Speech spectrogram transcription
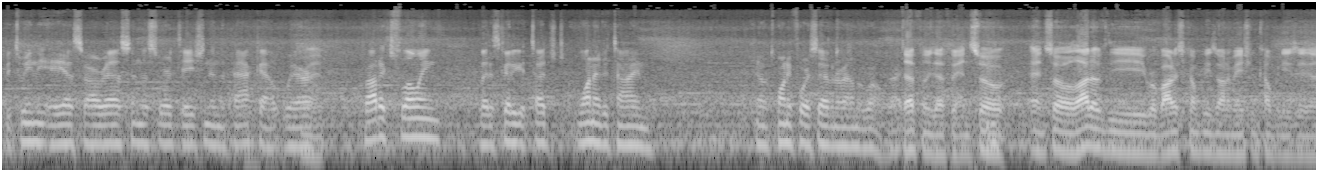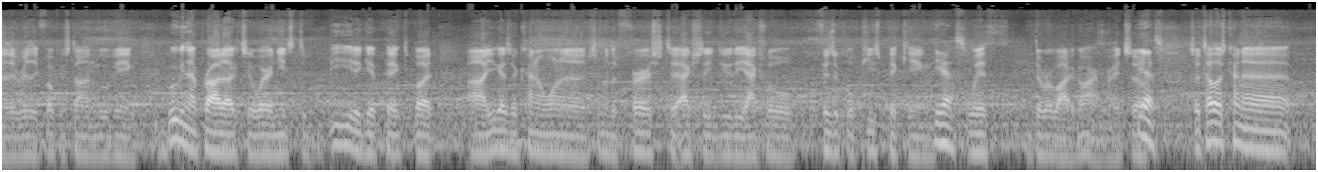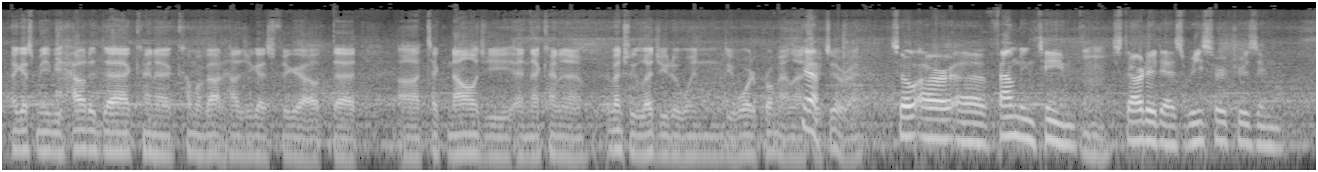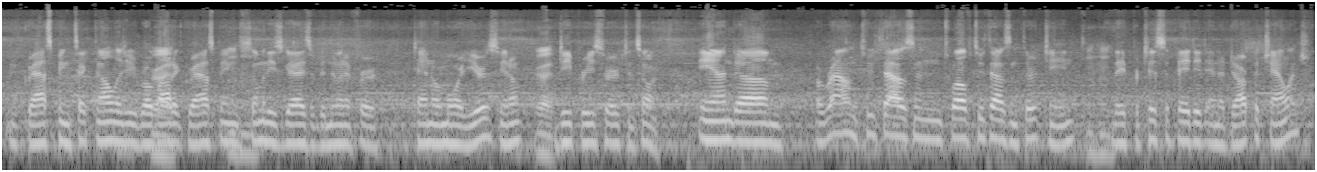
between the ASRS and the sortation and the pack out where Right. products flowing, but it's got to get touched one at a time, you know, 24/7 around the world, right? Definitely, definitely. And so, and so, a lot of the robotics companies, automation companies, you know, they're really focused on moving, moving that product to where it needs to be to get picked. But uh, you guys are kind of one of the, some of the first to actually do the actual physical piece picking Yes. with the robotic arm, right? So, Yes. so tell us, kind of, I guess maybe how did that kind of come about? How did you guys figure out that? Uh, technology and that kind of eventually led you to win the award at ProMat last Yeah. year too, right? So our uh, founding team Mm-hmm. started as researchers in grasping technology, robotic Right. grasping. Some of these guys have been doing it for 10 or more years, you know, Right. deep research and so on. And um, around 2012, 2013, they participated in a DARPA challenge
